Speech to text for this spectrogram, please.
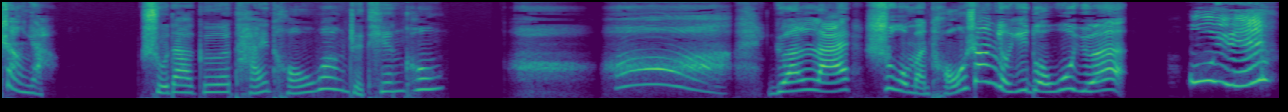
上呀！鼠大哥抬头望着天空，哦，原来是我们头上有一朵乌云。乌云，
